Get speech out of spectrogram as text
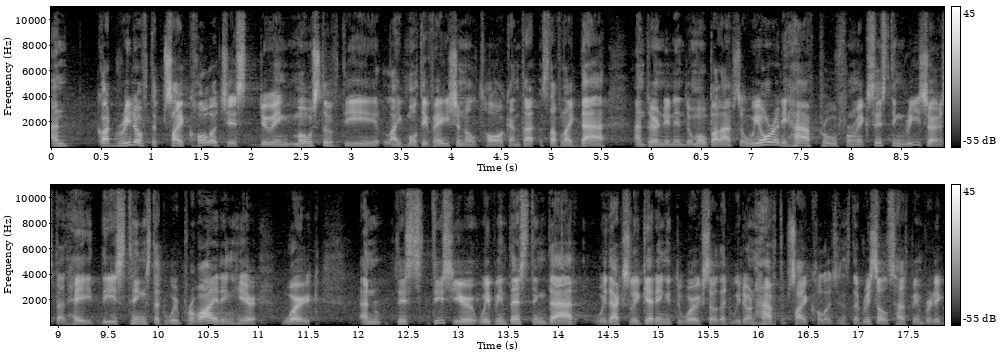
and got rid of the psychologist doing most of the like motivational talk and that, stuff like that and turned it into mobile app. So we already have proof from existing research that, hey, these things that we're providing here work. And this, this year, we've been testing that with actually getting it to work so that we don't have the psychologists. The results have been pretty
